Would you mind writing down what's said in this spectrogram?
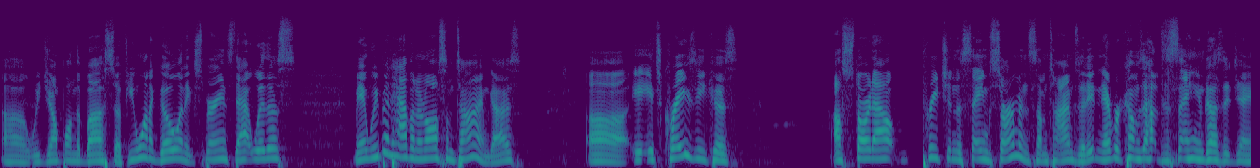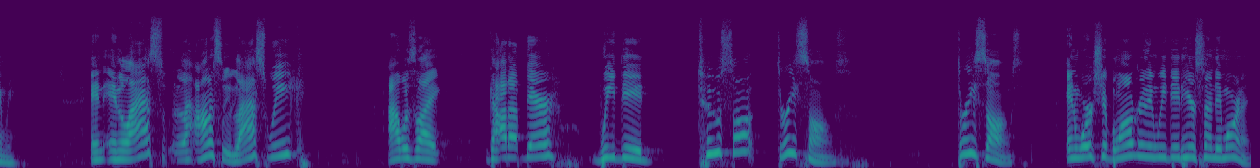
Uh, we jump on the bus. So if you want to go and experience that with us, man, we've been having an awesome time, guys. Uh, it, it's crazy because I'll start out preaching the same sermon sometimes, but it never comes out the same, does it, Jamie? And, and last, honestly, last week, I was like, got up there, we did two songs, three songs, three songs, and worship longer than we did here Sunday morning.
